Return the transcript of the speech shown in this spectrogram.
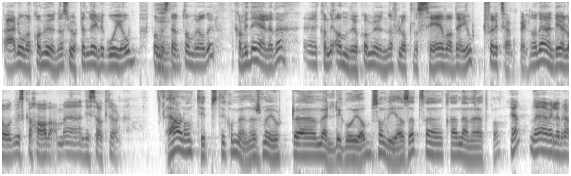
er noen av kommunene som har gjort en veldig god jobb på mm. bestemte områder. Kan vi dele det? Eh, kan de andre kommunene få lov til å se hva de har gjort, f.eks.? Og det er en dialog vi skal ha da med disse aktørene. Jeg har noen tips til kommuner som har gjort en uh, veldig god jobb, som vi har sett. så kan jeg nevne det etterpå. Ja, det er veldig bra.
